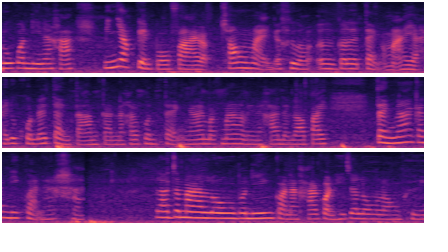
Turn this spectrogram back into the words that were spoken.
ลุกวันนี้นะคะ มินอยากเปลี่ยนโปรไฟล์แบบช่องใหม่ก็คือแบบเออก็เลยแต่งออกมาอยากให้ทุกคนได้แต่งตามกันนะคะทุกคนแต่งง่ายมากๆเลยนะคะ เดี๋ยวเราไปแต่งหน้ากันดีกว่านะคะ เราจะมาลงตัวนี้ก่อนนะคะ ก่อนที่จะลงรองพื้น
